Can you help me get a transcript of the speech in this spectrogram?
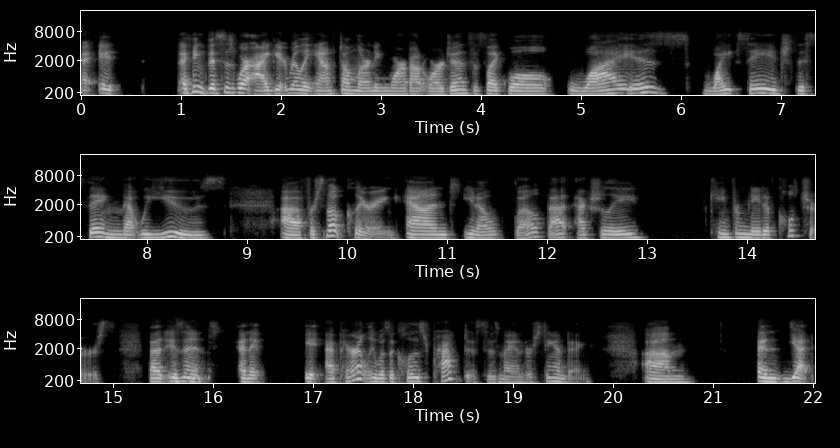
uh, it I think this is where I get really amped on learning more about origins. It's like, well, why is white sage this thing that we use uh, for smoke clearing? And, you know, well, that actually came from native cultures. That mm-hmm. isn't, and it, it apparently was a closed practice, is my understanding. Um, and yet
